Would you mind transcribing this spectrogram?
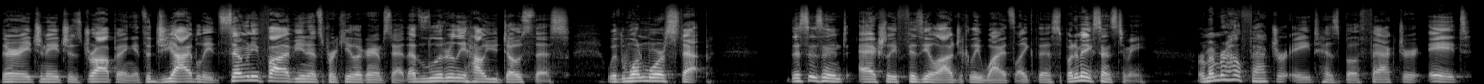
Their H&H is dropping. It's a GI bleed, 75 units per kilogram stat. That's literally how you dose this. With one more step. This isn't actually physiologically why it's like this, but it makes sense to me. Remember how factor 8 has both factor 8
